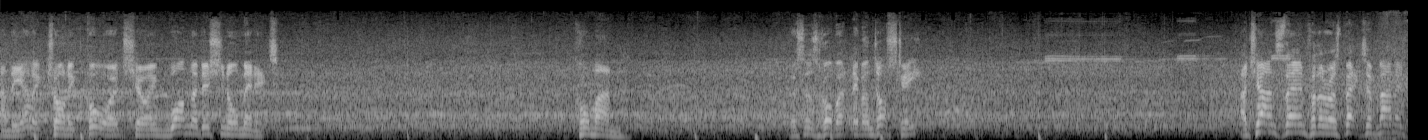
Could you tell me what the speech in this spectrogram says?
And the electronic board showing one additional minute. Coman. This is Robert Lewandowski. A chance then for the respective manager.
